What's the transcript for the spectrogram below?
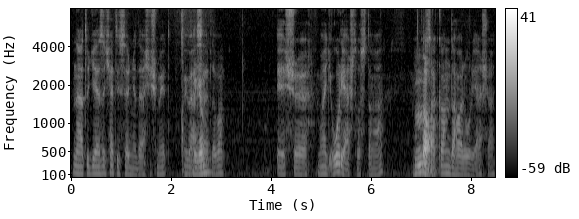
Na hát ugye ez egy heti szörnyadás ismét, mivel Igen. szerda van. És uh, ma egy óriást hoztam el. Na. A Kandahar óriását.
